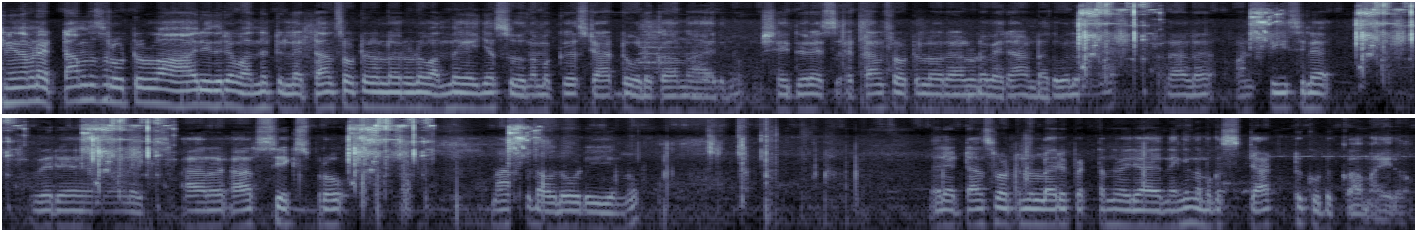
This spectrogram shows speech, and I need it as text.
ഇനി നമ്മുടെ എട്ടാമത്തെ സ്ലോട്ടിലുള്ള ആരും ഇതുവരെ വന്നിട്ടില്ല. എട്ടാം സ്ലോട്ടിലുള്ളവരോട് വന്നു കഴിഞ്ഞാൽ നമുക്ക് സ്റ്റാർട്ട് കൊടുക്കാവുന്നതായിരുന്നു. പക്ഷേ ഇതുവരെ എട്ടാം സ്ലോട്ടിലുള്ള ഒരാളൂടെ വരാനുണ്ട്. അതുപോലെ തന്നെ ഒരാൾ വൺ പീസിലെ ഇവർ R C X pro map download ചെയ്യുന്നു. അതിൽ എട്ടാം സ്ലോട്ടിലുള്ളവർ പെട്ടെന്ന് വരികയായിരുന്നെങ്കിൽ നമുക്ക് സ്റ്റാർട്ട് കൊടുക്കാമായിരുന്നു.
